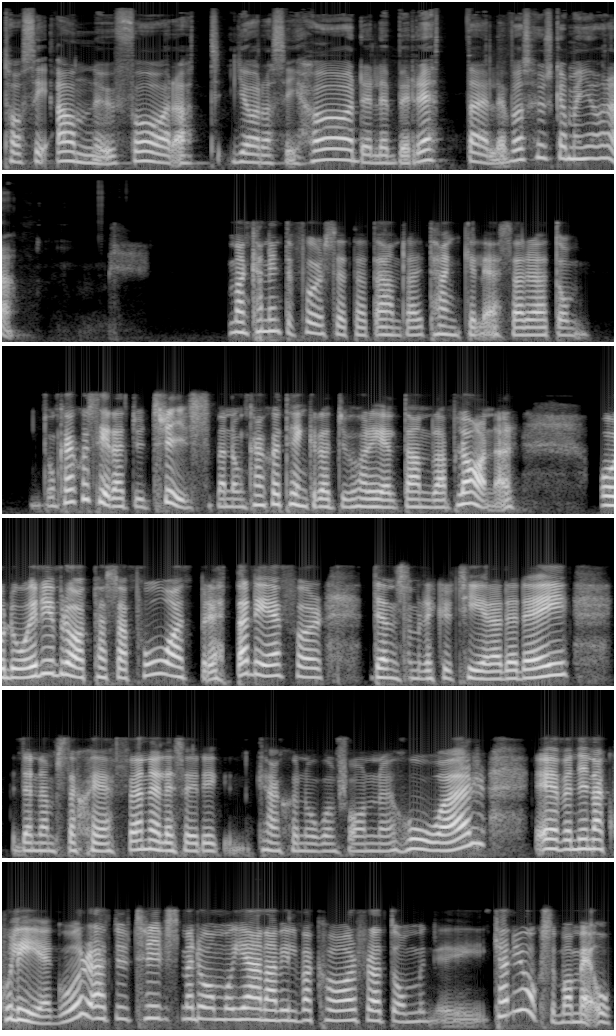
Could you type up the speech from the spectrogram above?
ta sig an nu för att göra sig hörd eller berätta? Eller vad, hur ska man göra? Man kan inte förutsätta att andra är tankeläsare, att de, de kanske ser att du trivs, men de kanske tänker att du har helt andra planer. Och då är det bra att passa på att berätta det för den som rekryterade dig, den närmsta chefen eller så är det kanske någon från HR, även dina kollegor, att du trivs med dem och gärna vill vara kvar för att de eh, kan ju också vara med och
